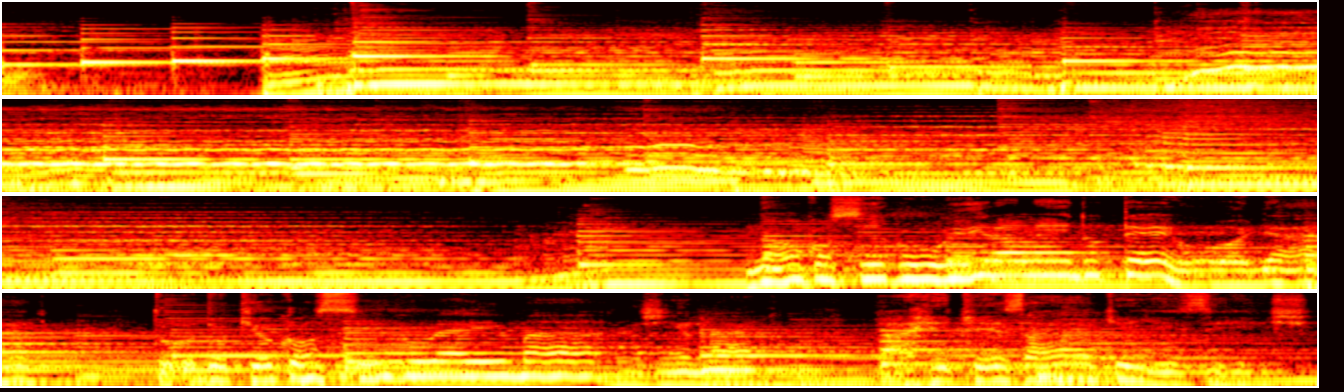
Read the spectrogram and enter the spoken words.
consigo ir além do teu olhar. Tudo que eu consigo é imaginar a riqueza que existe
